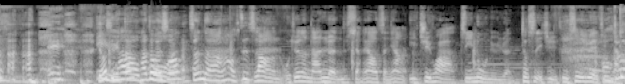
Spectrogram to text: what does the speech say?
哎，尤其他他都会说真的啊。那我只知道，我觉得男人想要怎样一句话激怒女人，就是一句你是月经来。对，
